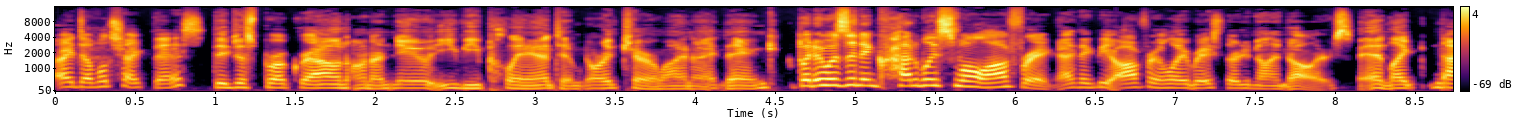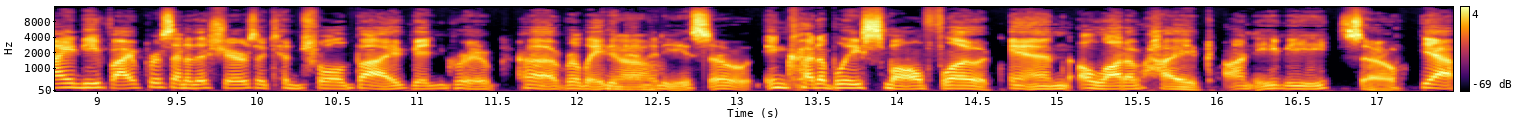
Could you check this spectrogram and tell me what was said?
I double checked this. They just broke ground on a new EV plant in North Carolina, I think. But it was an incredibly small offering. I think the offering only raised $30 million. And like 95% of the shares are controlled by Vingroup uh, related Yeah. entities. So incredibly small float and a lot of hype on EV. So yeah.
